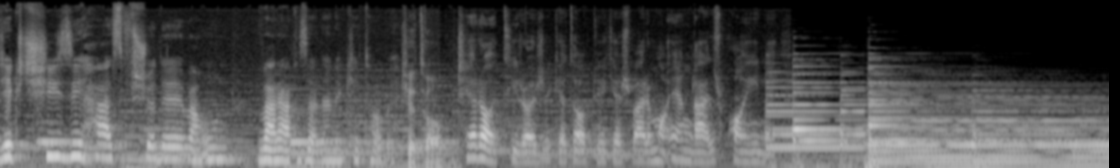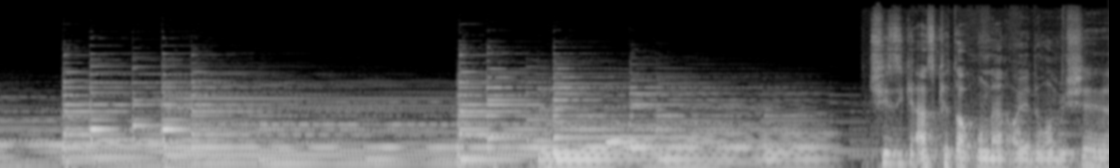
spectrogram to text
یک چیزی حذف شده و اون ورق زدن کتابه. کتاب. چرا تیراژ کتاب توی کشور ما انقدر پایینه؟ چیزی که از کتاب خوندن آید ما میشه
